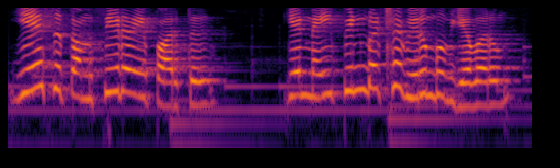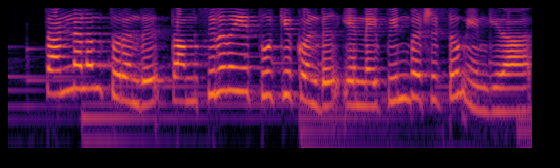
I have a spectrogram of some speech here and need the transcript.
இயேசு தம் சீடரை பார்த்து என்னை பின்பற்ற விரும்பும் எவரும் தன்னலம் துறந்து தம் சிலுவையை தூக்கி கொண்டு என்னை பின்பற்றட்டும் என்கிறார்.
